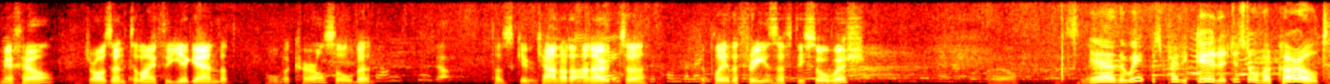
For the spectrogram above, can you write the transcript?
Michael draws into line three again, but oh, over curls a little bit. Does give Canada an out to, to play the threes if they so wish. Yeah, the weight was pretty good. It just over curled.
